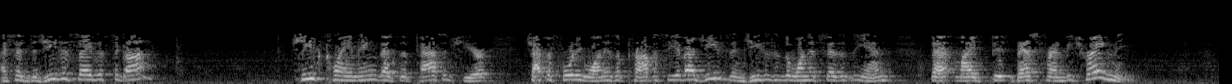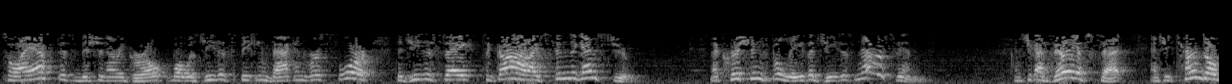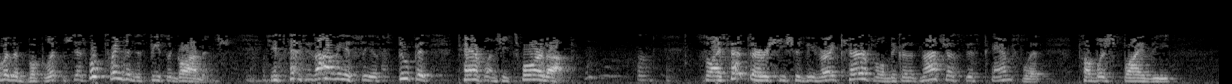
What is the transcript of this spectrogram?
I said, Did Jesus say this to God? She's claiming that the passage here, chapter 41, is a prophecy about Jesus, and Jesus is the one that says at the end that my best friend betrayed me. So I asked this missionary girl, well, was Jesus speaking back in verse 4? Did Jesus say to God, I've sinned against you? Now, Christians believe that Jesus never sinned. And she got very upset, and she turned over the booklet, and she said, Who printed this piece of garbage? She said, It's obviously a stupid pamphlet, and she tore it up. So I said to her she should be very careful because it's not just this pamphlet published by the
